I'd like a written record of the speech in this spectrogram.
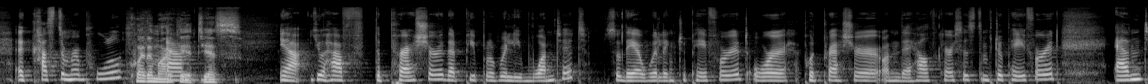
a customer pool. Quite a market, um, yes. Yeah, you have the pressure that people really want it so they are willing to pay for it or put pressure on the healthcare system to pay for it. And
